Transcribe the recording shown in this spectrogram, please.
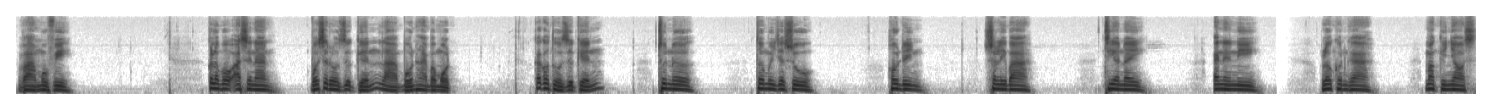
và Murphy. Câu lạc bộ Arsenal với sơ đồ dự kiến là 4-2-3-1. Các cầu thủ dự kiến Turner, Tomiyasu, Holding, Saliba, Tierney, Eneni, Lokonga, Marquinhos,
